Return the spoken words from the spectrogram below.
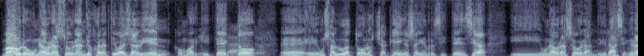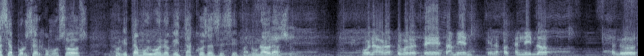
Mauro, un abrazo grande, ojalá te vaya bien como arquitecto, eh, eh, un saludo a todos los chaqueños ahí en Resistencia y un abrazo grande. Gracias, gracias por ser como sos, porque está muy bueno que estas cosas se sepan. Un abrazo. Un abrazo para ustedes también, que la pasen lindo. Saludos.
